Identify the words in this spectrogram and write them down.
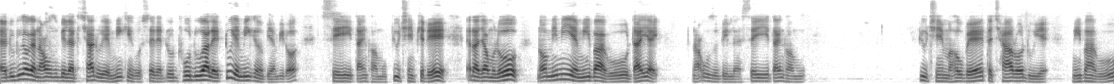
အဲလူတူယောက်ကနာဥဘီလာတခြားသူရဲ့မိခင်ကိုဆဲတယ်ထိုသူကလည်းသူ့ရဲ့မိခင်ကိုပြန်ပြီးတော့ဆေးတိုင်းထွာမှုပြုခြင်းဖြစ်တယ်အဲ့ဒါကြောင့်မလို့နော်မိမိရဲ့မိဘကိုဓာတ်ရိုက်နာဥဘီလာဆေးတိုင်းထွာမှုပြုခြင်းမဟုတ်ပဲတခြားသောသူရဲ့မိဘကို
